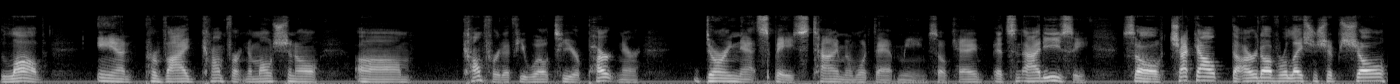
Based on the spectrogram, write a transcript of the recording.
love and provide comfort and emotional um, comfort, if you will, to your partner during that space, time, and what that means. Okay, it's not easy. So check out the Art of Relationship show.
